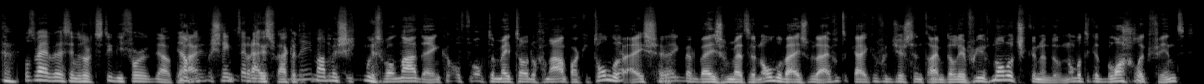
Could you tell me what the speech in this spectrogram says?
Volgens mij hebben we een soort studie voor. Nou, ja, misschien verder uitspraken. Nee, maar misschien moet je wel nadenken of, of de methode van aanpak in het onderwijs. Ik ben bezig met een onderwijsbedrijf om te kijken of we just-in-time delivery of knowledge kunnen doen. Omdat ik het belachelijk vind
